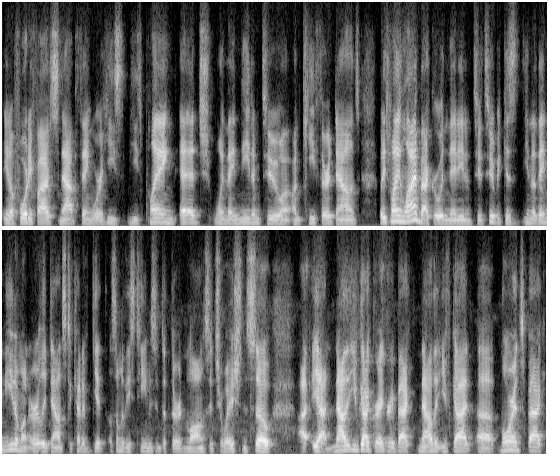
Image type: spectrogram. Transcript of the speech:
you know 45 snap thing where he's he's playing edge when they need him to on, on, key third downs but he's playing linebacker when they need him to too because you know they need him on early downs to kind of get some of these teams into third and long situations. So uh, yeah now that you've got gregory back now that you've got uh, lawrence back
